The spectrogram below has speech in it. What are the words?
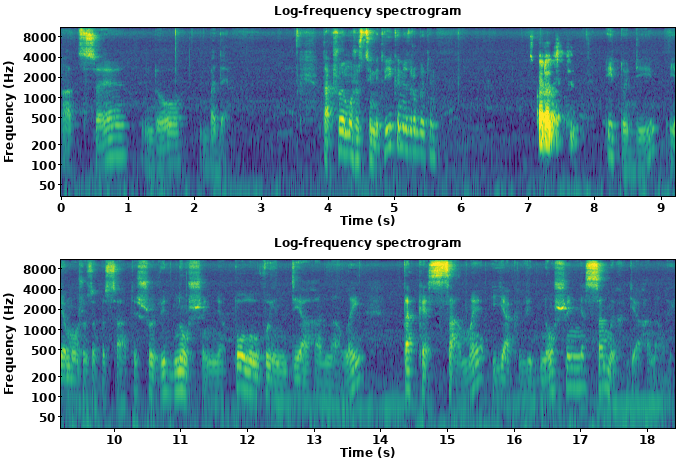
АЦ до БД. Так, що я можу з цими двійками зробити? Скоротити. І тоді я можу записати, що відношення половин діагоналей таке саме, як відношення самих діагоналей.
